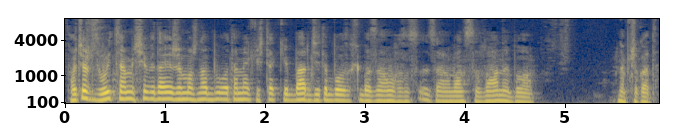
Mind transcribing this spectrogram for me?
Chociaż w dwójce mi się wydaje, że można było tam jakieś takie bardziej, to było chyba zaawansowane, bo na przykład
